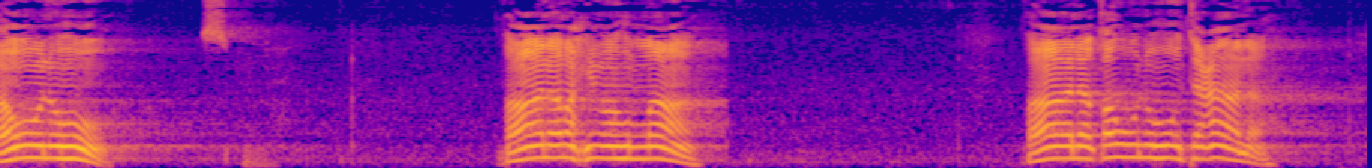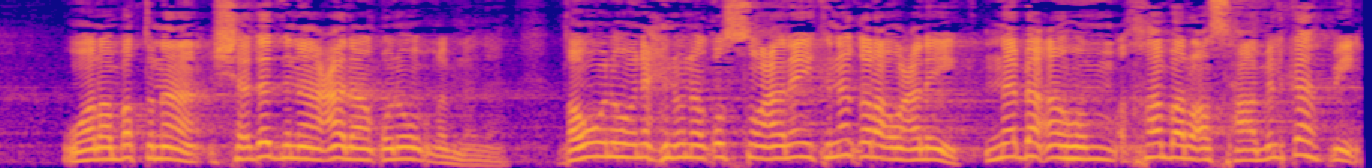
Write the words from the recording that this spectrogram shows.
قوله. قال رحمه الله. قال قوله تعالى وربطنا شددنا على قلوب قبل قوله نحن نقص عليك نقرأ عليك. نبأهم خبر أصحاب الكهف.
